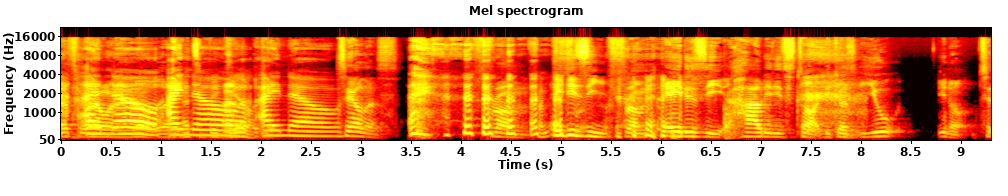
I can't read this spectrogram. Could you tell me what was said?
That's what I, I want to know, know. I know. I know. Tell us from From A to Z. from A to Z. How did it start? Because you, you know, t-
